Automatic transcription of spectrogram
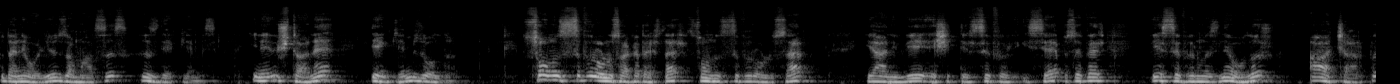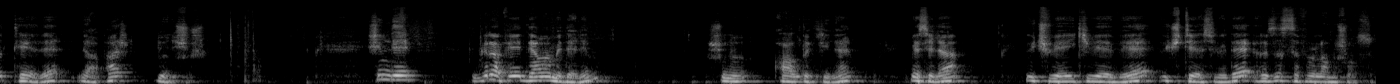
bu da ne oluyor? Zamansız hız denklemimiz. Yine 3 tane denklemimiz oldu. Son hız 0 olursa arkadaşlar son hız 0 olursa yani v eşittir 0 ise bu sefer v sıfırımız ne olur? a çarpı t de ne yapar? Dönüşür. Şimdi grafiğe devam edelim. Şunu aldık yine. Mesela 3v, 2v ve 3t sürede hızı sıfırlamış olsun.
